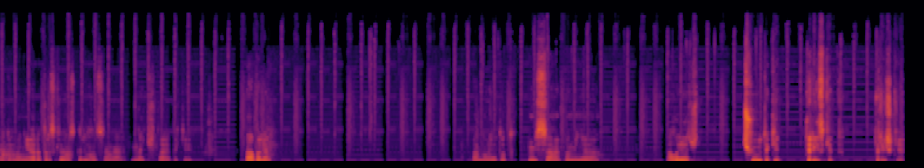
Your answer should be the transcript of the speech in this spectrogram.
я думаю, ні, ретроскейл, скоріше за все, не, не читає такі кабелі. А ну я тут місцями поміняю. Але я ч- чую такий тріскіт трішки.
